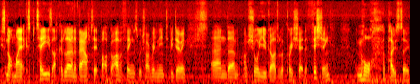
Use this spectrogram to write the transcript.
It's not my expertise. I could learn about it, but I've got other things which I really need to be doing. And um, I'm sure you guys will appreciate the fishing more opposed to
